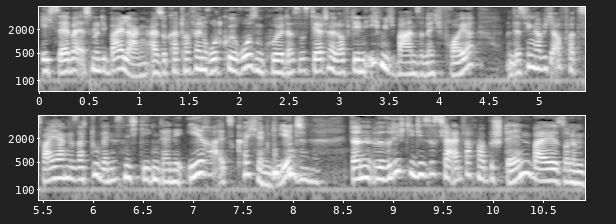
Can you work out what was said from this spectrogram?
Ich selber esse nur die Beilagen. Also Kartoffeln, Rotkohl, Rosenkohl. Das ist der Teil, auf den ich mich wahnsinnig freue. Und deswegen habe ich auch vor zwei Jahren gesagt, du, wenn es nicht gegen deine Ehre als Köchin geht, dann würde ich die dieses Jahr einfach mal bestellen bei so einem,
